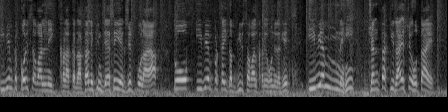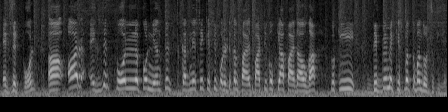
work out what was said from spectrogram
ईवीएम पे कोई सवाल नहीं खड़ा कर रहा था, लेकिन जैसे ही एग्जिट पोल आया तो ईवीएम पर कई गंभीर सवाल खड़े होने लगे। ईवीएम नहीं, जनता की राय से होता है एग्जिट पोल और एग्जिट पोल को नियंत्रित करने से किसी पॉलिटिकल पार्टी को क्या फ़ायदा होगा? क्योंकि डिब्बे में किस्मत तो बंद हो चुकी है।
